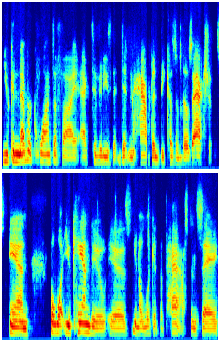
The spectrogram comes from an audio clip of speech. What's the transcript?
You can never quantify activities that didn't happen because of those actions. And but what you can do is, you know, look at the past and say,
